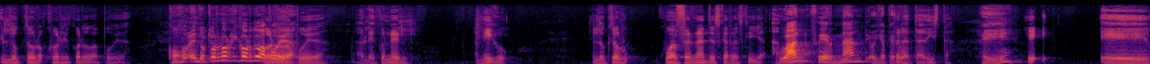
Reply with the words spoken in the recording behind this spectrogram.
el doctor Jorge Córdoba Poveda. Con el doctor Jorge Córdoba, Córdoba Poveda. Hablé con él, amigo. El doctor Juan Fernández Carrasquilla. Juan Fernández, oiga, pero... Tratadista. Sí. Eh, eh,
